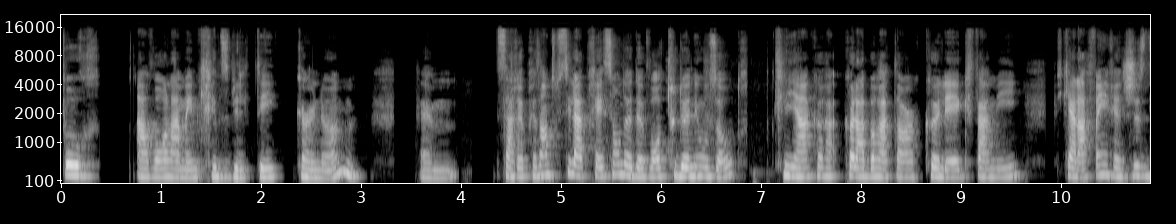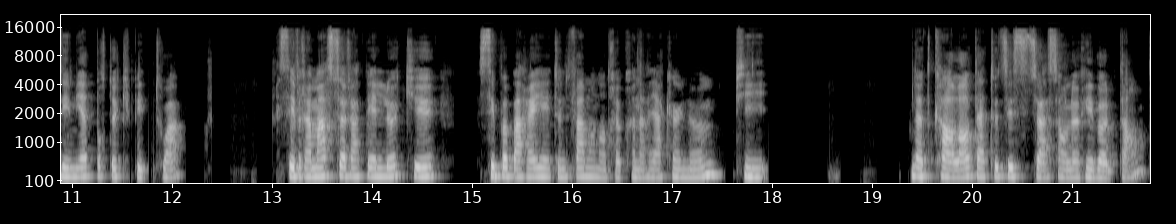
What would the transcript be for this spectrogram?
pour avoir la même crédibilité qu'un homme. Ça représente aussi la pression de devoir tout donner aux autres, clients, collaborateurs, collègues, famille, puis qu'à la fin, il reste juste des miettes pour t'occuper de toi. C'est vraiment ce rappel-là que c'est pas pareil être une femme en entrepreneuriat qu'un homme, puis notre call-out à toutes ces situations-là révoltantes.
